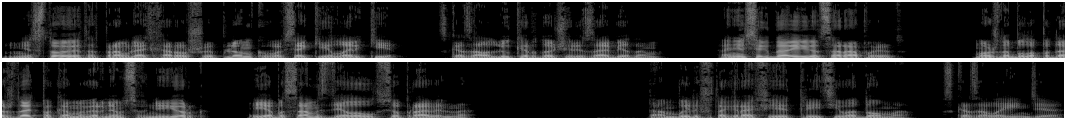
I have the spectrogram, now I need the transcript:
«Не стоит отправлять хорошую пленку во всякие ларьки», — сказал Люкер дочери за обедом. «Они всегда ее царапают. Можно было подождать, пока мы вернемся в Нью-Йорк, и я бы сам сделал все правильно». «Там были фотографии третьего дома», — сказала Индия.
